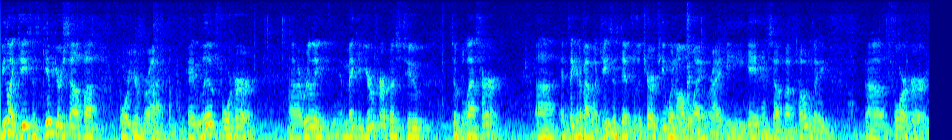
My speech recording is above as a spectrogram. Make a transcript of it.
be like Jesus. Give yourself up for your bride. Okay, live for her. Uh, really make it your purpose to to bless her. Uh, and thinking about what Jesus did for the church, he went all the way, right? He, he gave himself up totally uh, for her,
